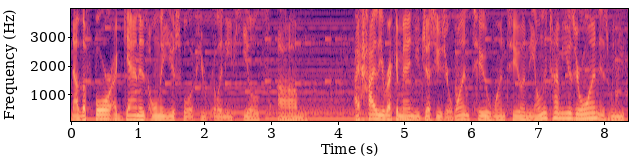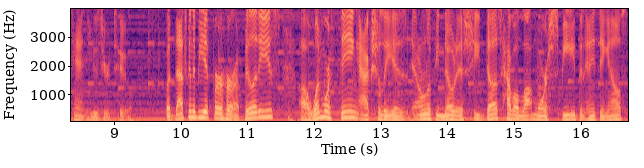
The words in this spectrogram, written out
Now the four again is only useful if you really need heals. Um, I highly recommend you just use your one, two, one, two, and the only time you use your one is when you can't use your two. But that's going to be it for her abilities. Uh, one more thing actually is, I don't know if you noticed, she does have a lot more speed than anything else.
